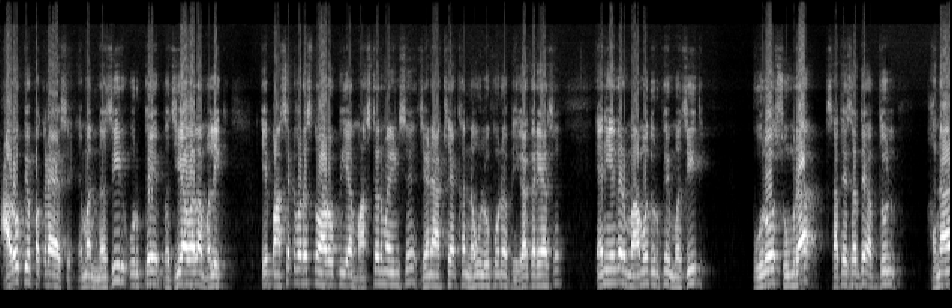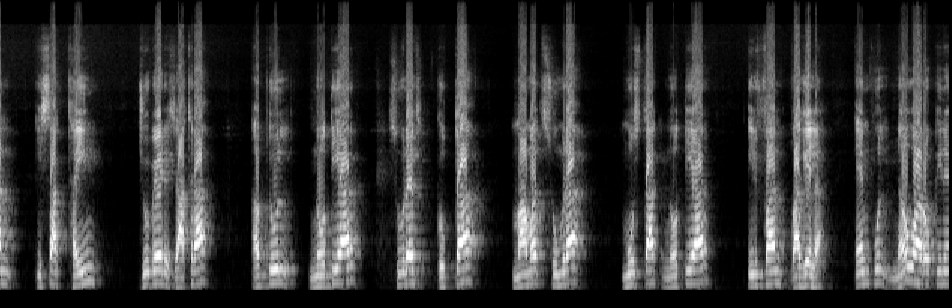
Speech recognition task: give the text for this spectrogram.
આરોપીઓ પકડાયા છે, એમાં નઝીર ઉર્ફે ભજીયાવાલા મલિક એ પાસઠ વર્ષનો આરોપી આ માસ્ટર માઇન્ડ છે, જેણે આખે આખા નવ લોકોને ભેગા કર્યા છે. એની અંદર મામદ ઉર્ફે મજીદ, ભૂરો સુમરા, સાથે સાથે અબ્દુલ હનાન ઇસાક થઈમ, જુબેર ઝાખરા, અબ્દુલ નોતિયાર, સૂરજ ગુપ્તા, મામદ સુમરા, મુસ્તાક નોતિયાર, ઇરફાન વાઘેલા. એમ કુલ નવ આરોપીને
